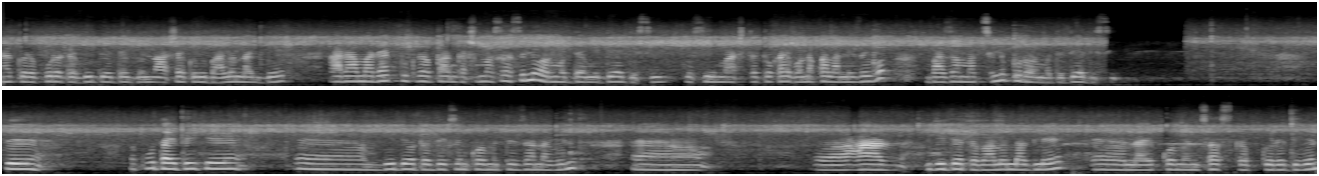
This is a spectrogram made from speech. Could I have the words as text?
না করে পুরোটা ভিডিও দেখবেন, আশা করি ভালো লাগবে। আর আমার এক টুকরা পাঙ্কাশ মাছ আছিল, ওর মধ্যে আমি দিয়ে দিছি। কিছু মাছটা তো খাইব না ফালানি যাইব। ভাজা মাছ ছিল, পুরো ওর মধ্যে দিয়ে দিছি। তে কোথায় থেকে ভিডিওটা দেখছেন, কমেন্টে জানাবেন আর ভিডিওটা ভালো লাগলে লাইক, কমেন্ট, সাবস্ক্রাইব করে দিবেন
